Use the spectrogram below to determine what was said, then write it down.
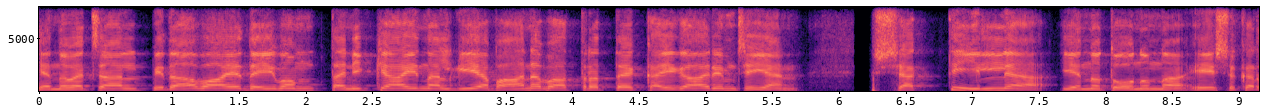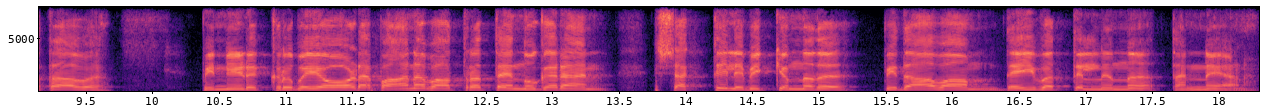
എന്ന് വെച്ചാൽ പിതാവായ ദൈവം തനിക്കായി നൽകിയ പാനപാത്രത്തെ കൈകാര്യം ചെയ്യാൻ ശക്തിയില്ല എന്ന് തോന്നുന്ന യേശു കർത്താവ് പിന്നീട് കൃപയോടെ പാനപാത്രത്തെ നുകരാൻ ശക്തി ലഭിക്കുന്നത് പിതാവാം ദൈവത്തിൽ നിന്ന് തന്നെയാണ്.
